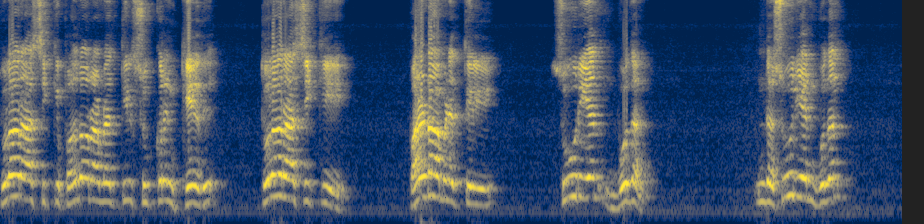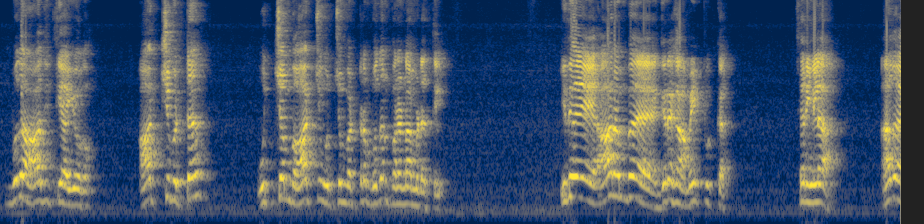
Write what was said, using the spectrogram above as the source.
துளாராசிக்கு பதினோராம் இடத்தில் சுக்கிரன் கேது துளாராசிக்கு பன்னெண்டாம் இடத்தில் சூரியன் புதன். இந்த சூரியன் புதன் புத ஆதித்யா யோகம். ஆட்சி விட்ட உச்சம் ஆட்சி உச்சம் பெற்ற புதன் பன்னெண்டாம் இடத்தில். இது ஆரம்ப கிரக அமைப்புகள். சரிங்களா? ஆக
